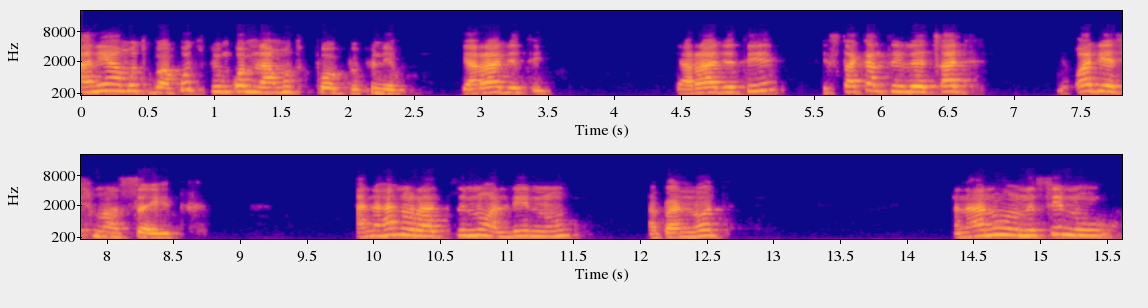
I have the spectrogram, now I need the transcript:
אני אמות בחוץ במקום למות פה בפנים. ירדתי. ירדתי, הסתכלתי לצד, עוד יש משאית. אנחנו רצינו, עלינו, הבנות, אנחנו ניסינו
